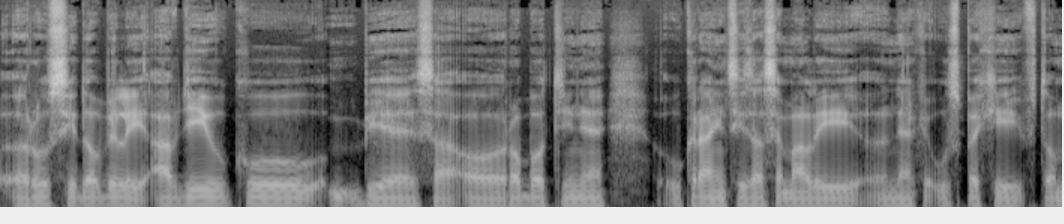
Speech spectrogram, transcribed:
Rusi dobili Avdijivku, bije sa o robotine, Ukrajinci zase mali nejaké úspechy v tom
